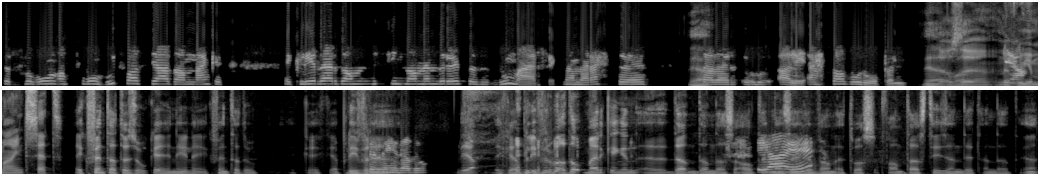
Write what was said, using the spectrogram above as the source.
er gewoon, als het gewoon goed was, ja, dan denk ik, ik leer daar dan misschien dan minder uit, dus doe maar. Ik ben daar echt... Uh, ja. sta daar allee, echt wel voor open. Ja, dat is uh, een ja. goede mindset. Ik vind dat dus ook, hè, Nele. Ik vind dat ook. Ik, ik heb liever... Vind je dat ook? Ja, ik heb liever wat opmerkingen uh, dan, dan dat ze altijd ja, maar zeggen van het was fantastisch en dit en dat. Ja,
